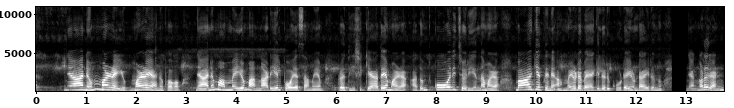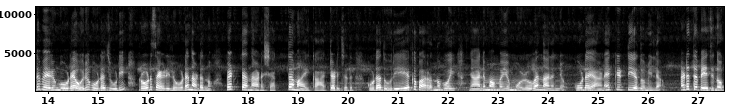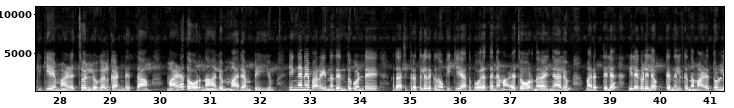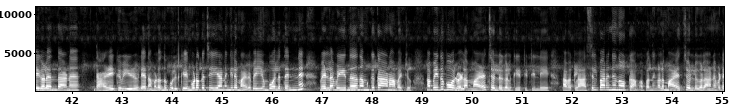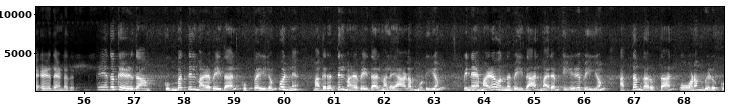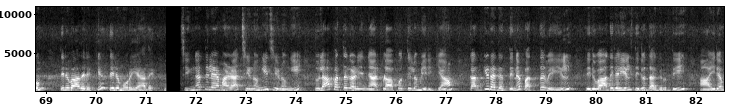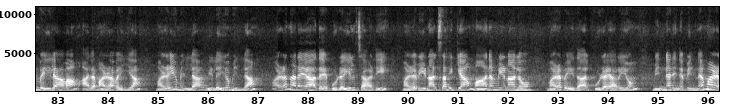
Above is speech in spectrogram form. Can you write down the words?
ഞാനും മഴയും മഴ അനുഭവം. ഞാനും അമ്മയും അങ്ങാടിയിൽ പോയ സമയം. പ്രതീക്ഷിക്കാതെ മഴ അതും കോരിച്ചൊരിയുന്ന മഴ. ഭാഗ്യത്തിന് അമ്മയുടെ ബാഗിൽ ഒരു കുടയുണ്ടായിരുന്നു. ഞങ്ങൾ രണ്ടുപേരും കൂടെ ഒരു കൂടെ ചൂടി റോഡ് സൈഡിലൂടെ നടന്നു. പെട്ടെന്നാണ് ശക്തമായി കാറ്റടിച്ചത്. കുട ദൂരേക്ക് പറന്നുപോയി. ഞാനും അമ്മയും മുഴുവൻ നനഞ്ഞു. കുടയാണെ കിട്ടിയതുമില്ല. അടുത്ത പേജ് നോക്കിക്കേ. മഴച്ചൊല്ലുകൾ കണ്ടെത്താം. മഴ തോർന്നാലും മരം പെയ്യും. ഇങ്ങനെ പറയുന്നത് എന്തുകൊണ്ട്? അതാ ചിത്രത്തിലതൊക്കെ നോക്കിക്കേ. അതുപോലെ തന്നെ മഴ ചോർന്നു കഴിഞ്ഞാലും മരത്തിൽ ഇലകളിലൊക്കെ നിൽക്കുന്ന മഴത്തുള്ളികൾ എന്താണ്? താഴേക്ക് വീഴൂലേ നമ്മളൊന്ന് കുളിക്കുകയും കൂടെ ഒക്കെ ചെയ്യുകയാണെങ്കിൽ മഴ പെയ്യും പോലെ തന്നെ വെള്ളം വീഴുന്നത് നമുക്ക് കാണാൻ പറ്റും. അപ്പോൾ ഇതുപോലുള്ള മഴച്ചൊല്ലുകൾ കേട്ടിട്ടില്ലേ? അവ ക്ലാസ്സിൽ പറഞ്ഞു നോക്കാം. അപ്പോൾ നിങ്ങൾ മഴച്ചൊല്ലുകളാണ് ഇവിടെ എഴുതേണ്ടത്. ഏതൊക്കെ എഴുതാം? കുംഭത്തിൽ മഴ പെയ്താൽ കുപ്പയിലും പൊന്ന്. മകരത്തിൽ മഴ പെയ്താൽ മലയാളം മുടിയും. പിന്നെ മഴ ഒന്ന് പെയ്താൽ മരം ഏഴ് പെയ്യും. അത്തം കറുത്താൽ ഓണം വെളുക്കും. തിരുവാതിരയ്ക്ക് തിരുമുറിയാതെ. ചിങ്ങത്തിലെ മഴ ചിണുങ്ങി ചിണുങ്ങി. തുലാപ്പത്ത് കഴിഞ്ഞാൽ പ്ലാപ്പത്തിലും ഇരിക്കാം. കർക്കിടകത്തിന് പത്ത് വെയിൽ. തിരുവാതിരയിൽ തിരുതകൃതി. ആയിരം വെയിലാവാം അരമഴ വയ്യ. മഴയുമില്ല വിലയുമില്ല മഴ നനയാതെ പുഴയിൽ ചാടി മഴ വീണാൽ സഹിക്കാം മാനം വീണാലോ? മഴ പെയ്താൽ പുഴയറിയും മിന്നലിന് പിന്നെ മഴ.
